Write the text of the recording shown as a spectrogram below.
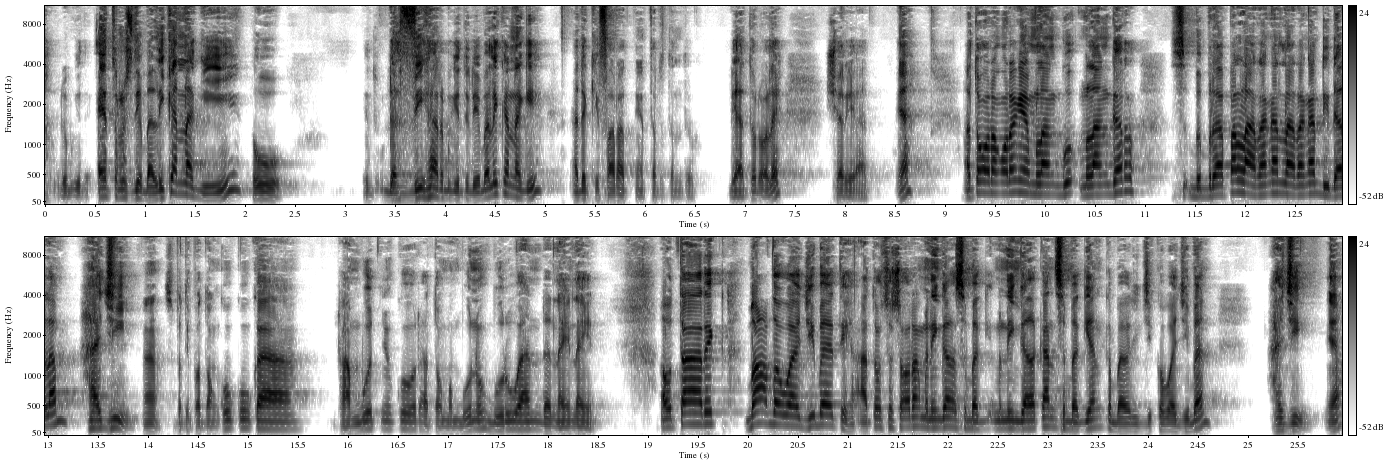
dah, udah begitu. Eh terus dia balikan lagi, tuh. Itu udah zihar begitu dia balikan lagi, ada kifaratnya tertentu. Diatur oleh syariat, ya. Atau orang-orang yang melanggar beberapa larangan-larangan di dalam haji. Nah, seperti potong kuku kah, rambut nyukur, atau membunuh buruan, dan lain-lain. Autarik ba'da wajibatih. Atau seseorang meninggal sebagi, meninggalkan sebagian kewajiban haji. Ya.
